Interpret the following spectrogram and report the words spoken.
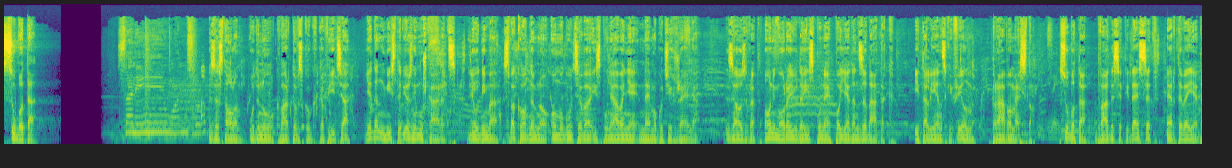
Subota Za stolom, u dnu kvartovskog kafića, jedan misteriozni muškarac ljudima svakodnevno omogućava ispunjavanje nemogućih želja. Za uzvrat, oni moraju da ispune po jedan zadatak. Italijanski film Pravo mesto. Subota 20.10 RTV1.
